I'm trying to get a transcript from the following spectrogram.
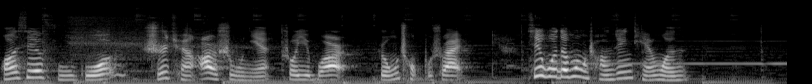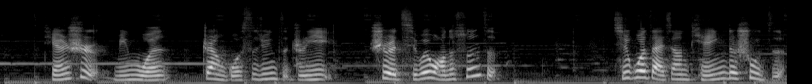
黄歇辅国实权二十五年，说一不二，荣宠不衰。齐国的孟尝君田文，田氏名文，战国四君子之一，是齐威王的孙子。齐国宰相田婴的庶子，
